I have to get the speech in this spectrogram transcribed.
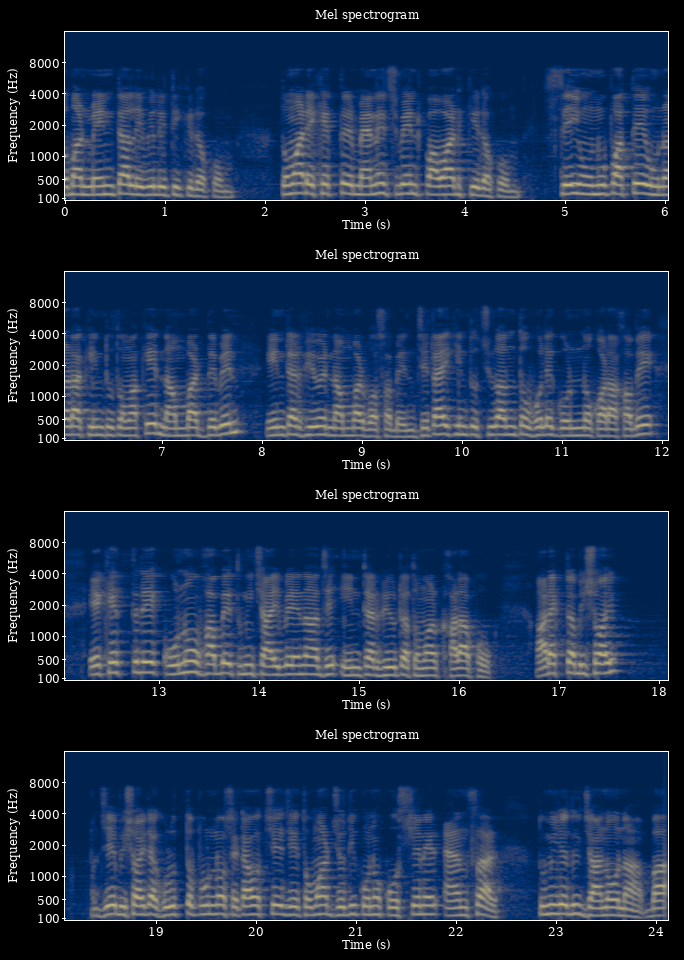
তোমার মেন্টাল এবিলিটি কীরকম, তোমার এক্ষেত্রে ম্যানেজমেন্ট পাওয়ার কীরকম। সেই অনুপাতে ওনারা কিন্তু তোমাকে নাম্বার দেবেন ইন্টারভিউয়ের নাম্বার বসাবেন, যেটাই কিন্তু চূড়ান্ত বলে গণ্য করা হবে। এক্ষেত্রে কোনোভাবে তুমি চাইবে না যে ইন্টারভিউটা তোমার খারাপ হোক। আরেকটা বিষয় যে বিষয়টা গুরুত্বপূর্ণ সেটা হচ্ছে যে তোমার যদি কোনো কোশ্চেনের অ্যান্সার তুমি যদি জানো না বা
